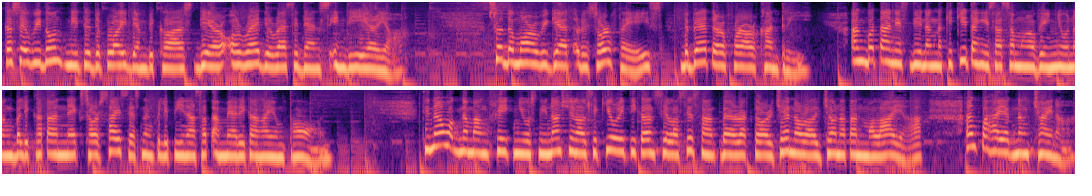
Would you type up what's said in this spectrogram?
Kasi we don't need to deploy them because they are already residents in the area. So the more we get resurfaced, the better for our country. Ang Batanes din ang nakikitang isa sa mga venue ng balikatan na exercises ng Pilipinas at Amerika ngayong taon. Tinawag namang fake news ni National Security Council Assistant Director General Jonathan Malaya ang pahayag ng China.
